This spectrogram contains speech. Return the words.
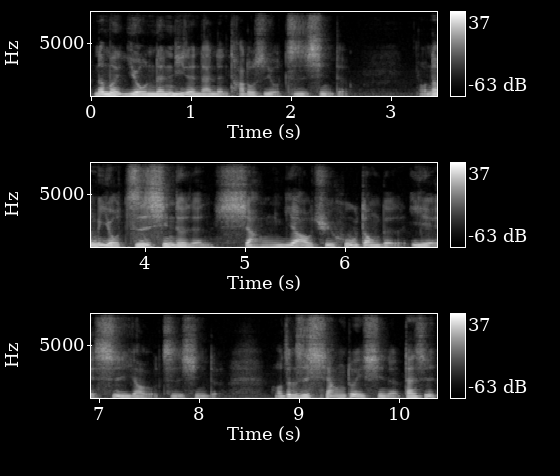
那么有能力的男人，他都是有自信的。哦，那么有自信的人，想要去互动的，也是要有自信的。哦，这个是相对性的。但是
